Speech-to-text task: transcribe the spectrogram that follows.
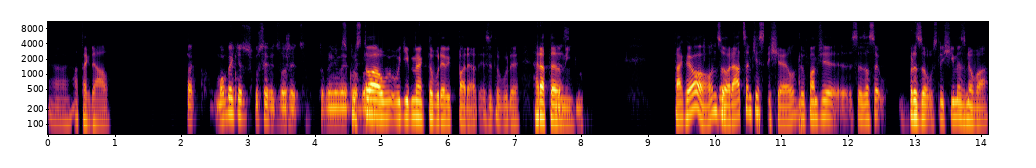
uh, a tak dál tak mohl bych něco zkusit vytvořit. To by Zkus problém. to a uvidíme, jak to bude vypadat, jestli to bude hratelný. Jasný. Tak jo, Honzo, rád jsem tě slyšel. Doufám, že se zase brzo uslyšíme znova.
